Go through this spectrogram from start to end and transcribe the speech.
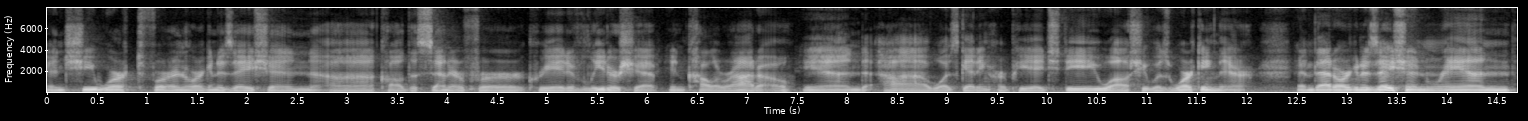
And she worked for an organization uh, called the Center for Creative Leadership in Colorado and uh, was getting her PhD while she was working there. And that organization ran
